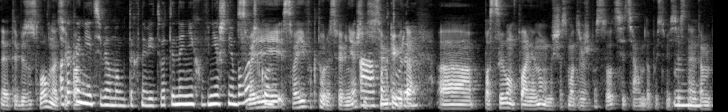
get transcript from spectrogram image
это безусловно. А типа, как они тебя могут вдохновить? Вот ты на них внешнюю оболочку? Свои, свои фактуры, свои внешности, А, своим каким-то а, посылом в плане, ну, мы сейчас смотрим же по соцсетям, допустим, естественно, Мгм. там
